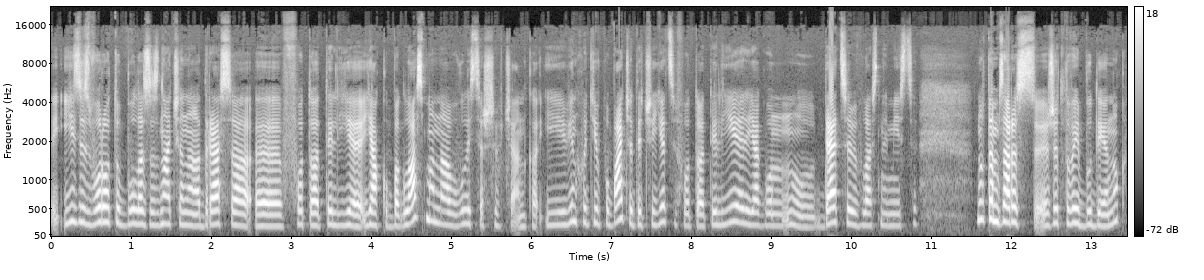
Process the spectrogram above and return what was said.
І зі звороту була зазначена адреса е, фотоательє Якуба Гласмана, вулиця Шевченка. І він хотів побачити, чи є це фотоательє, як вон, ну, де це власне місце. Ну там зараз е, житловий будинок.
